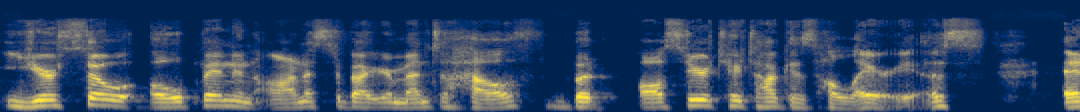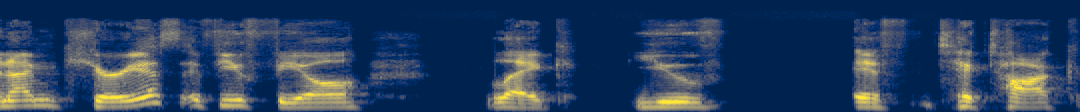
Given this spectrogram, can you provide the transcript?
you're so open and honest about your mental health but also your TikTok is hilarious and I'm curious if you feel like you've if TikTok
